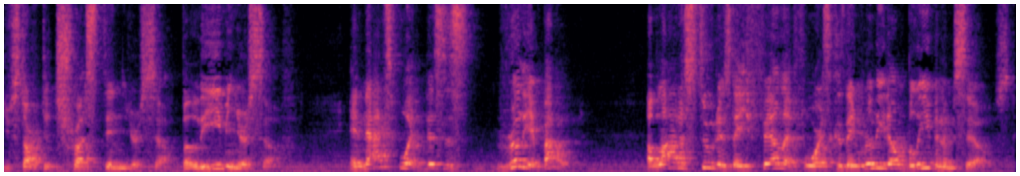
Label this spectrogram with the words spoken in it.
You start to trust in yourself, believe in yourself. And that's what this is really about. A lot of students, they fail at Forex because they really don't believe in themselves.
